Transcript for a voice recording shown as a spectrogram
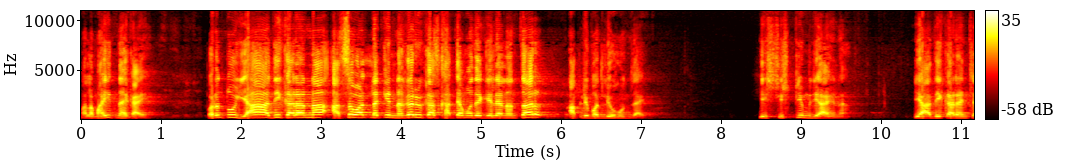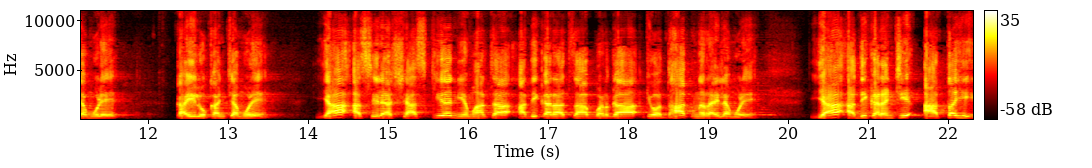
मला माहीत नाही काय परंतु या अधिकाऱ्यांना असं वाटलं की नगर विकास खात्यामध्ये गेल्यानंतर आपली बदली होऊन जाईल. ही सिस्टीम जी आहे ना ही अधिकाऱ्यांच्यामुळे काही लोकांच्यामुळे या असलेल्या शासकीय नियमाचा अधिकाराचा बडगा किंवा धाक न राहिल्यामुळे या अधिकाऱ्यांची आताही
